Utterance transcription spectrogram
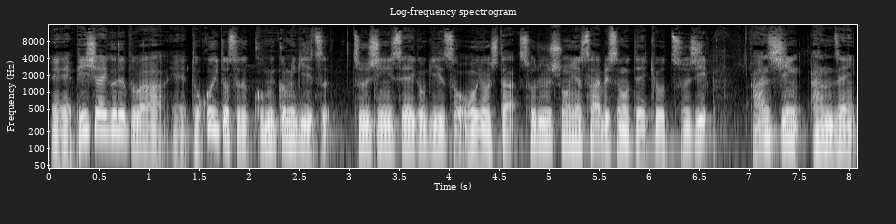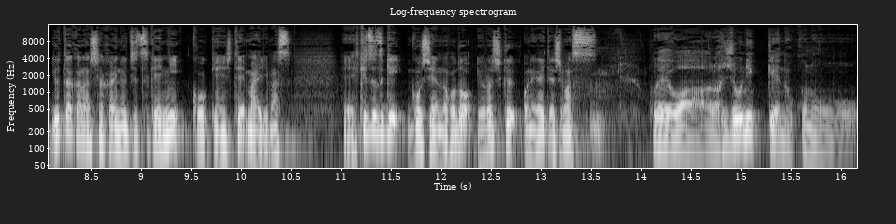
えー、PCI グループは、えー、得意とする組み込み技術、通信制御技術を応用したソリューションやサービスの提供を通じ、安心、安全、豊かな社会の実現に貢献してまいります。えー、引き続きご支援のほどよろしくお願いいたします。これは、ラジオ日経のこの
